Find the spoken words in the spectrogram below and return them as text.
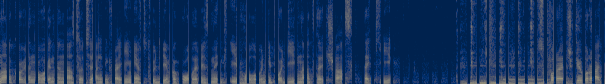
Знакові новини на соціальній країні в студії Микола Різник і головні події на цей час такі. Суперечки в Раді.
